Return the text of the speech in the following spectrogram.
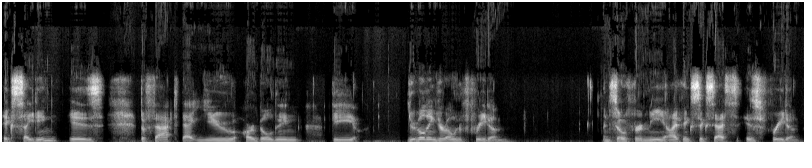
exciting is the fact that you are building the you're building your own freedom and so for me, I think success is freedom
